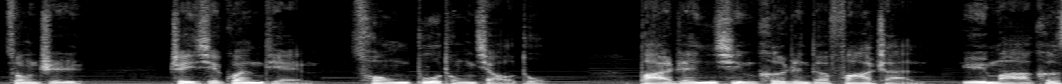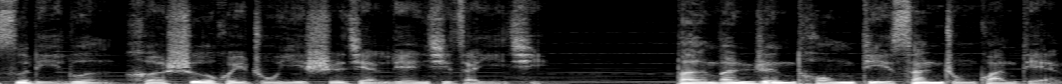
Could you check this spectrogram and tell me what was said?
总之，这些观点从不同角度把人性和人的发展与马克思理论和社会主义实践联系在一起。本文认同第三种观点。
